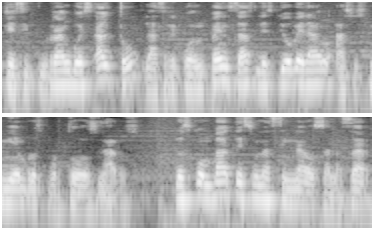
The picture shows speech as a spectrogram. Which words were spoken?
que si tu rango es alto, las recompensas les lloverán a sus miembros por todos lados. Los combates son asignados al azar,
